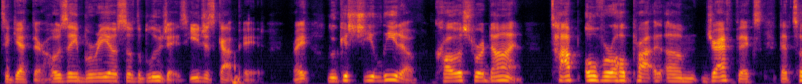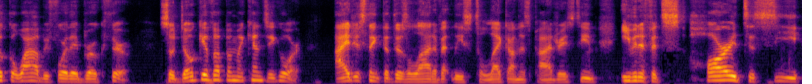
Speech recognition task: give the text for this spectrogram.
to get there. Jose Berrios of the Blue Jays, he just got paid. Right. Lucas Giolito, Carlos Rodon, top overall pro, um, draft picks that took a while before they broke through. So don't give up on Mackenzie Gore. I just think that there's a lot of at least to like on this Padres team, even if it's hard to see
